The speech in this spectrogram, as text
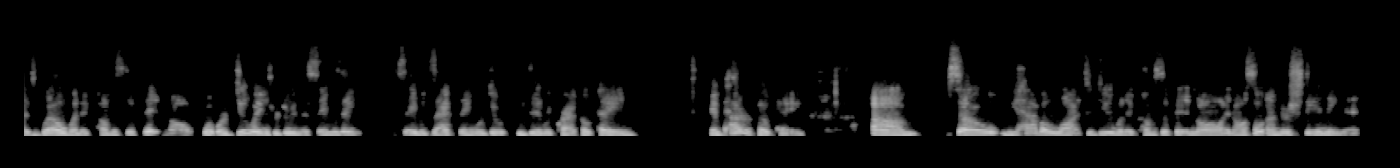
as well when it comes to fentanyl what we're doing is we're doing the same same exact thing we do we did with crack cocaine and powder cocaine um, so we have a lot to do when it comes to fentanyl and also understanding it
